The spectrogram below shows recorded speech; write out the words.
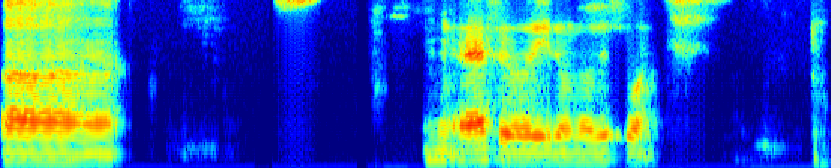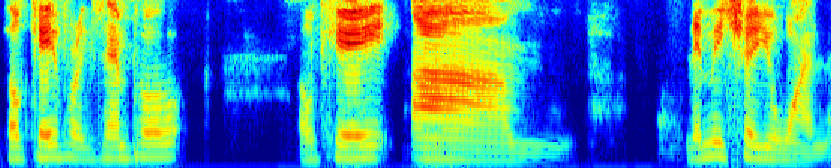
Uh, I actually don't know this one. Okay. For example. Okay. Um. Let me show you one.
